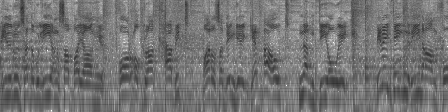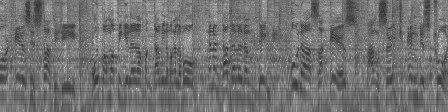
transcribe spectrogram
Inunsad na muli ang sabayang 4 o'clock habit para sa dengue get out ng DOH. Pinating rin ang 4S strategy upang mapigilan ang pagdami ng mga lamok na nagdadala ng dengue. Una sa S, ang search and destroy.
